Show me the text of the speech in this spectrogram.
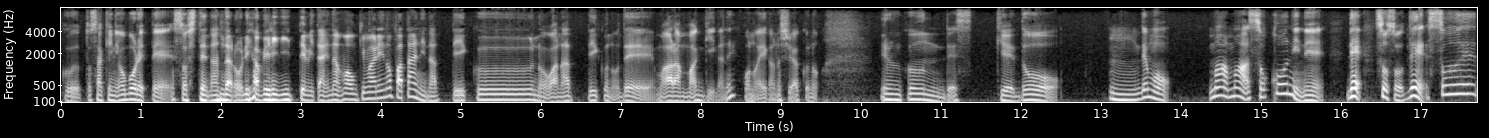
グと先に溺れて、そしてなんだろう、リハビリに行ってみたいな、まあ、お決まりのパターンになっていくのはなっていくので、まあ、アラン・マッギーがね、この映画の主役の、行くんですけど、うん、でも、まあまあ、そこにね、で、そうそう、で、それ、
